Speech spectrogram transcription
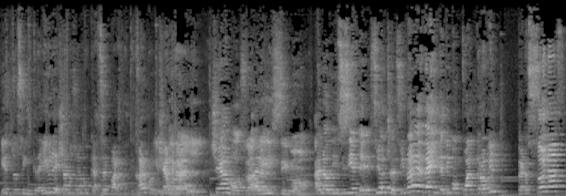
Y esto es increíble y ya no sabemos qué hacer para festejar porque llegamos, Literal. llegamos a, Rapidísimo. a los 17, 18, 19, 20, tipo 4.000 personas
